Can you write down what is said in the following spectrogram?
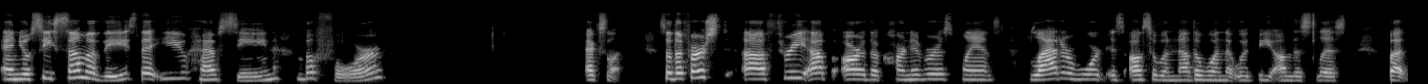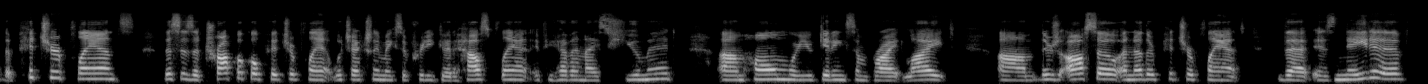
And you'll see some of these that you have seen before. Excellent. So the first uh, three up are the carnivorous plants. Bladderwort is also another one that would be on this list. But the pitcher plants, this is a tropical pitcher plant, which actually makes a pretty good house plant if you have a nice humid um, home where you're getting some bright light. Um, there's also another pitcher plant that is native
